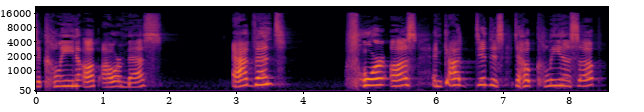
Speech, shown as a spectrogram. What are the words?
to clean up our mess. Advent for us, and God did this to help clean us up.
